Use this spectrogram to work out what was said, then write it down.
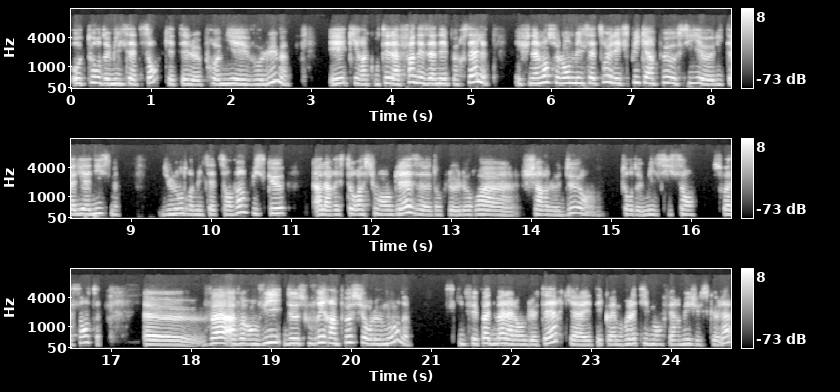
autour de 1700, qui était le premier volume et qui racontait la fin des années Purcell. Et finalement, ce Londres 1700, il explique un peu aussi euh, l'italianisme du Londres 1720, puisque à la restauration anglaise, donc le, roi Charles II, autour de 1660, euh, va avoir envie de s'ouvrir un peu sur le monde, ce qui ne fait pas de mal à l'Angleterre, qui a été quand même relativement fermée jusque-là.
